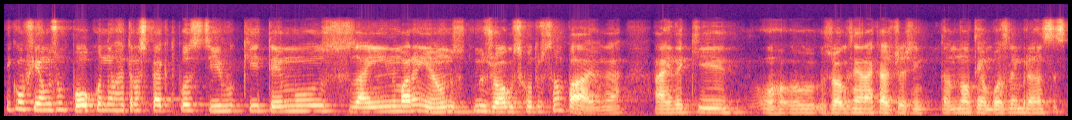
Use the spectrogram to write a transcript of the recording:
e confiamos um pouco no retrospecto positivo que temos aí no Maranhão nos últimos jogos contra o Sampaio, né? Ainda que os jogos em Aracaju a gente não tenha boas lembranças,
